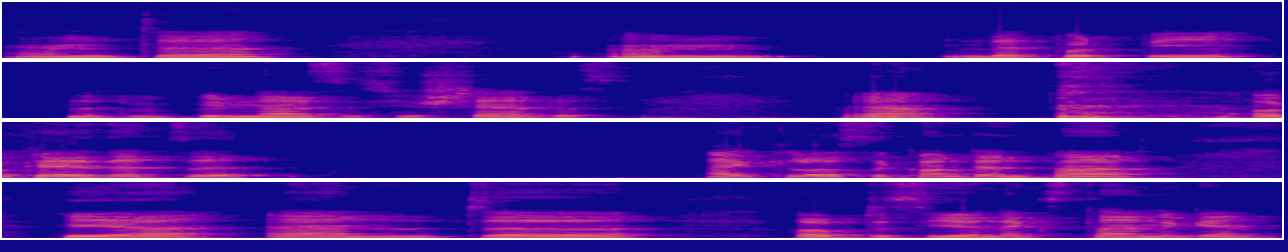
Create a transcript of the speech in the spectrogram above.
and uh, um, that would be that would be nice if you share this. Yeah. okay, that's it. I close the content part here and uh, hope to see you next time again.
